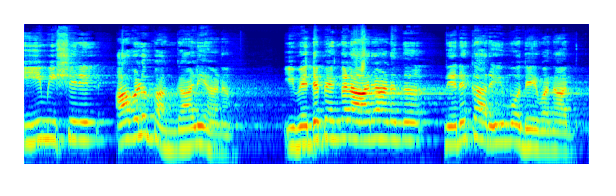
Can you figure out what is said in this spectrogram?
ഈ മിഷനിൽ അവളും പങ്കാളിയാണ്. ഇവന്റെ പെങ്ങൾ ആരാണെന്ന് നിനക്കറിയുമോ ദേവനാഥ്?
